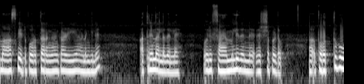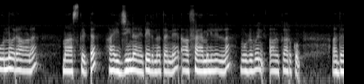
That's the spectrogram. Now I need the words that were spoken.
മാസ്ക് ഇട്ട് പുറത്തിറങ്ങാൻ കഴിയുകയാണെങ്കിൽ അത്രയും നല്ലതല്ലേ? ഒരു ഫാമിലി തന്നെ രക്ഷപ്പെടും. പുറത്തു പോകുന്ന ഒരാൾ മാസ്ക് ഇട്ട് ഹൈജീനായിട്ട് ഇരുന്നാൽ തന്നെ ആ ഫാമിലിയിലുള്ള മുഴുവൻ ആൾക്കാർക്കും അത്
